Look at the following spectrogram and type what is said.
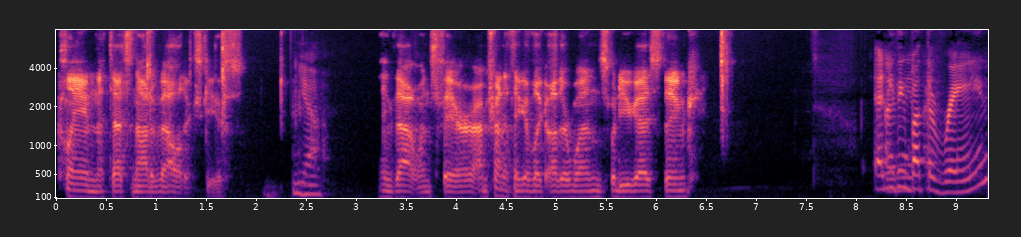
claim that that's not a valid excuse. Yeah. I think that one's fair. I'm trying to think of like other ones. What do you guys think? anything mean, but the rain.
